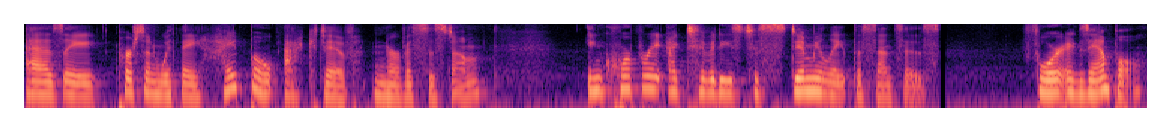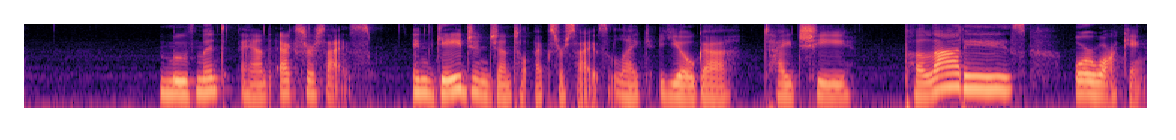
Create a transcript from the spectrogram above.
as a person with a hypoactive nervous system, incorporate activities to stimulate the senses. For example, movement and exercise. Engage in gentle exercise like yoga, Tai Chi, Pilates, or walking.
